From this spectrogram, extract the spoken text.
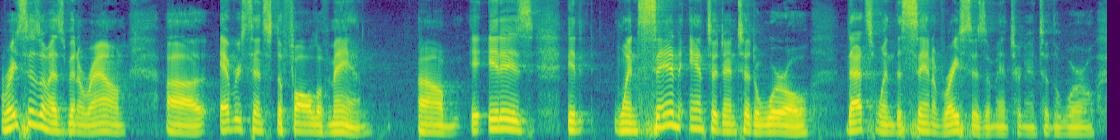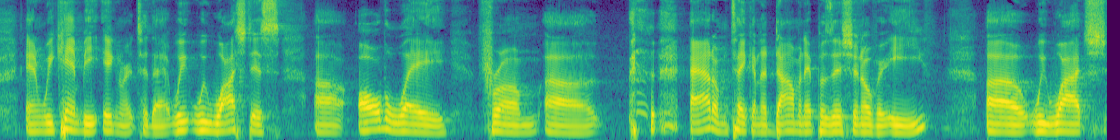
racism has been around uh, ever since the fall of man. Um, it, it is it when sin entered into the world that's when the sin of racism entered into the world. And we can't be ignorant to that. We, we watch this uh, all the way from uh, Adam taking a dominant position over Eve. Uh, we watch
